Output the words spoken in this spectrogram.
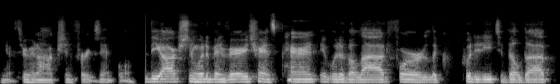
You know, through an auction, for example, the auction would have been very transparent. It would have allowed for liquidity to build up.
